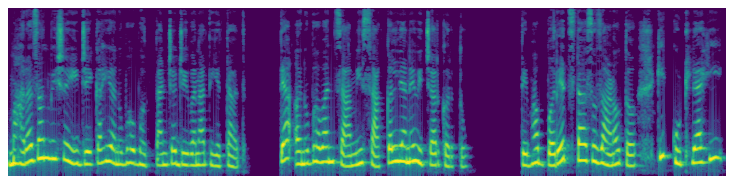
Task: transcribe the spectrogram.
महाराजांविषयी जे काही अनुभव भक्तांच्या जीवनात येतात त्या अनुभवांचा मी साकल्याने विचार करतो. तेव्हा बरेचदा असं जाणवतं की कुठल्याही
